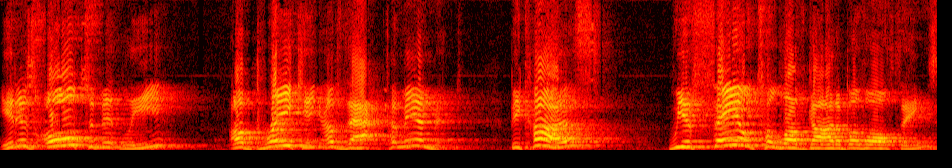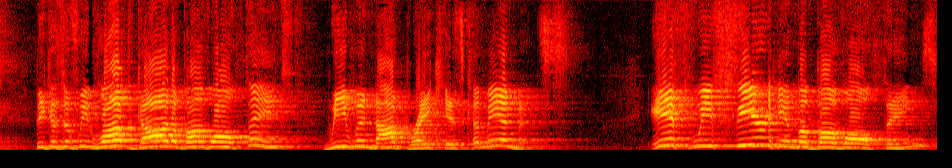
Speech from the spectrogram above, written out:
it is ultimately a breaking of that commandment because we have failed to love God above all things. Because if we loved God above all things, we would not break his commandments. If we feared him above all things,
